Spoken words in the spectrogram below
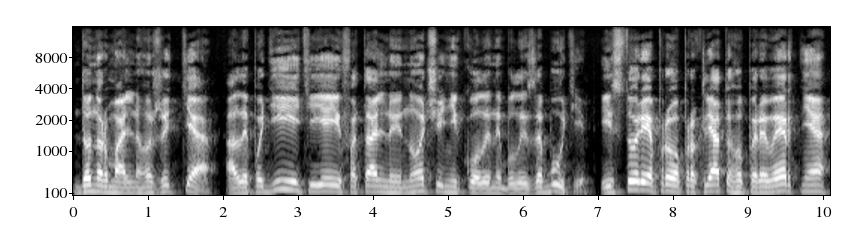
до нормального життя, але події тієї фатальної ночі ніколи не були забуті. Історія про проклятого перевертня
